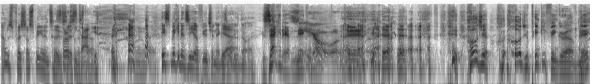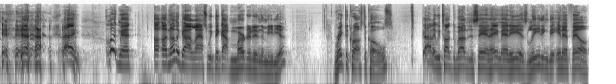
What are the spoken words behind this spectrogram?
I'm just pushing. I'm speaking into Let's existence. Throw some anyway. He's speaking into your future, Nick. Is what he's doing. Executive, Nick. hold your hold your pinky finger up, Nick. hey, look, man. Uh, another guy last week that got murdered in the media raked across the coals. God, we talked about it just saying, hey, man, he is leading the NFL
